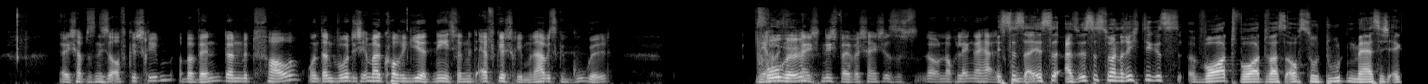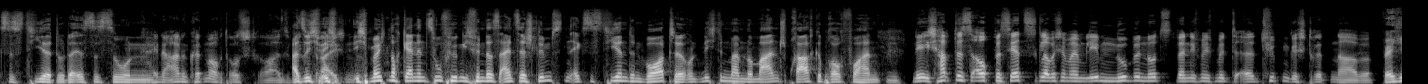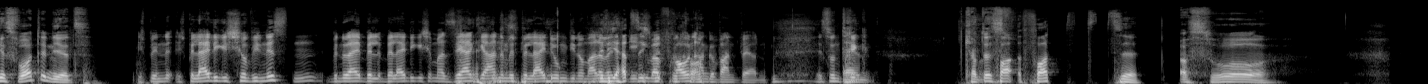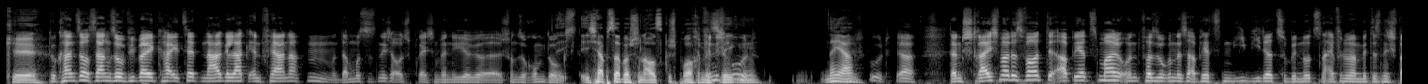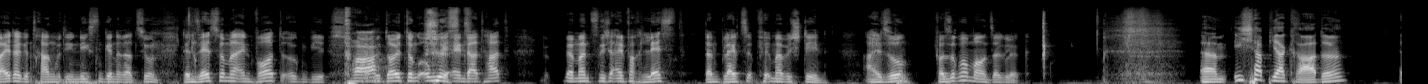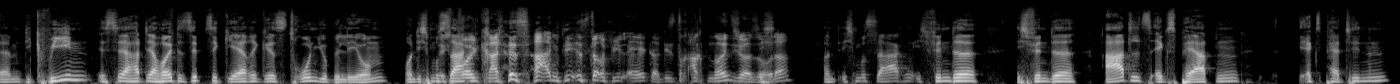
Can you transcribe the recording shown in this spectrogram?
äh, ich habe das nicht so oft geschrieben, aber wenn, dann mit V und dann wurde ich immer korrigiert. Nee, es wird mit F geschrieben und dann habe ich es gegoogelt. Vogel. wahrscheinlich nicht, weil wahrscheinlich ist es noch, noch länger her. Als Ist das, ist, also ist es so ein richtiges Wortwort, was auch so dudenmäßig existiert, oder ist es so ein, Keine Ahnung, könnte man auch draus strahlen. also ich, ich, ich möchte noch gerne hinzufügen, ich finde das eins der schlimmsten existierenden Worte und nicht in meinem normalen Sprachgebrauch vorhanden. Nee, ich habe das auch bis jetzt, glaube ich, in meinem Leben nur benutzt, wenn ich mich mit äh, Typen gestritten habe. Welches Wort denn jetzt? Ich bin, ich beleidige Chauvinisten, be- beleidige ich immer sehr gerne mit Beleidigungen, die normalerweise Die gegenüber Frauen angewandt werden. Ist so ein Trick. Ähm, Ich hab das. For, Fotze. Ach so. Okay. Du kannst auch sagen, so wie bei KIZ, Nagellackentferner, hm, und dann musst du es nicht aussprechen, wenn du hier äh, schon so Ich, rumduckst. ich habe es aber schon ausgesprochen, Find ich deswegen. Naja, Finde ich Gut, ja. Dann streichen wir das Wort ab jetzt mal und versuchen das ab jetzt nie wieder zu benutzen, einfach nur damit es nicht weitergetragen wird in die nächsten Generationen. Denn selbst wenn man ein Wort irgendwie der Bedeutung umgeändert hat, wenn man es nicht einfach lässt, dann bleibt es für immer bestehen. Also, versuchen wir mal unser Glück. Ähm, ich habe ja gerade, ähm, die Queen ist ja, hat ja heute 70-jähriges Thronjubiläum und ich muss Ich sagen, wollte gerade sagen, die ist doch viel älter. Die ist doch 98 oder so, Ich- oder? Und ich muss sagen, ich finde, ich finde Adelsexperten, Expertinnen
